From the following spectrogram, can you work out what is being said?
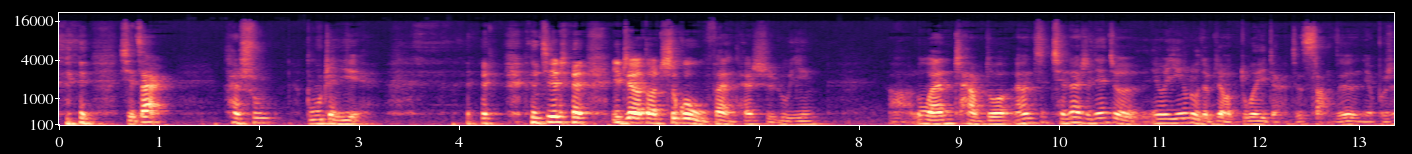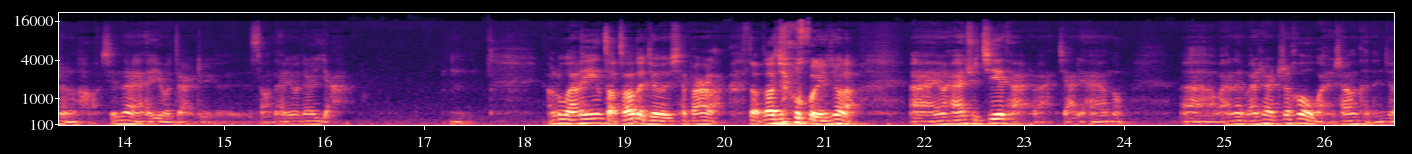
写字儿，看书，不务正业。接着一直要到吃过午饭开始录音，啊，录完差不多，然后前段时间就因为音录的比较多一点，就嗓子也不是很好，现在还有点这个嗓子还有点哑，嗯，然后录完了音，早早的就下班了，早早就回去了，啊，因为还要去接他是吧？家里还要弄，啊，完了完事儿之后晚上可能就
